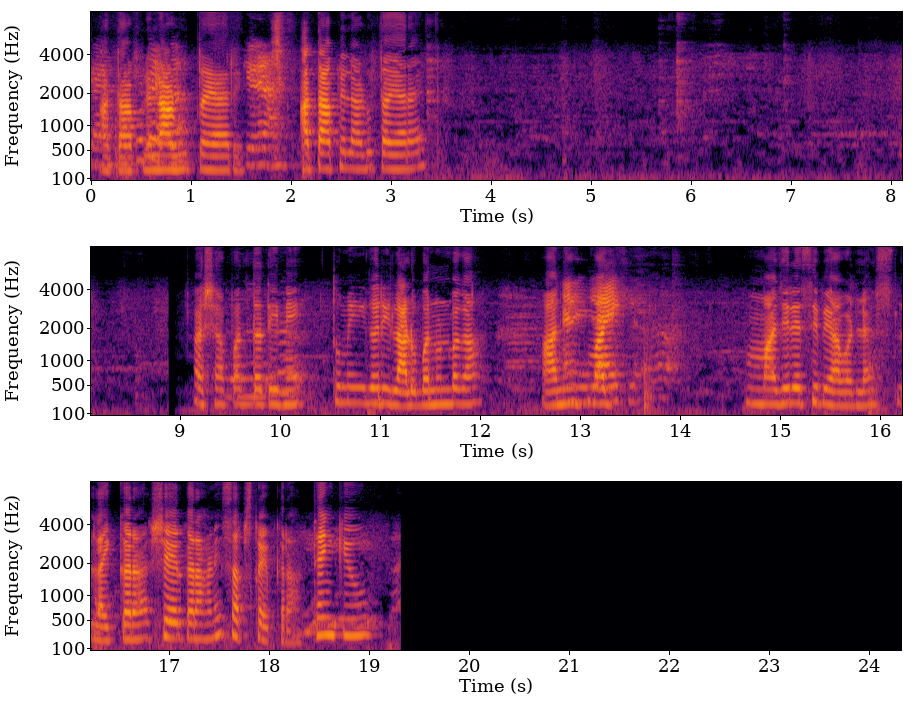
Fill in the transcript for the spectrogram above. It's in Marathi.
आता आपले लाडू तयार आहे. आता आपले लाडू तयार आहेत. अशा पद्धतीने तुम्ही घरी लाडू बनवून बघा. आणि माझी रेसिपी आवडल्यास लाईक करा शेअर करा आणि सबस्क्राईब करा. थँक्यू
